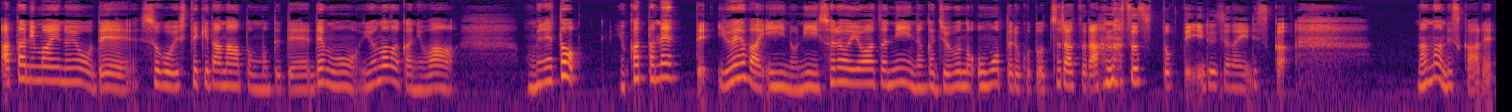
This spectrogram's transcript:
当たり前のようですごい素敵だなと思ってて、でも世の中には、おめでとうよかったねって言えばいいのに、それを言わずになんか自分の思ってることをつらつら話す人っているじゃないですか。何なんですかあれ。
